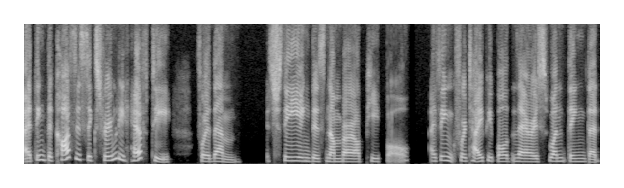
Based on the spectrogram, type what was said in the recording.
i think the cost is extremely hefty for them seeing this number of people. I think for thai people there is one thing that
